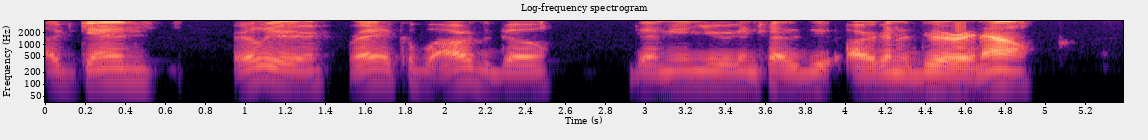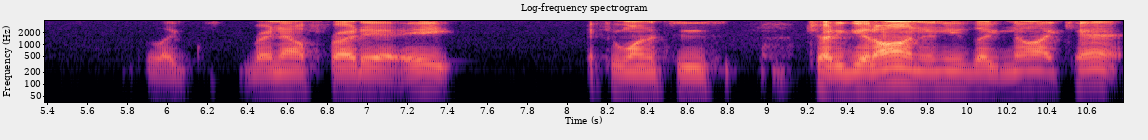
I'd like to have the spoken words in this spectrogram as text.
again earlier, right, a couple hours ago, that me and you were gonna try to do are gonna do it right now, like right now, Friday at eight, if he wanted to try to get on, and he's like, no, I can't.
